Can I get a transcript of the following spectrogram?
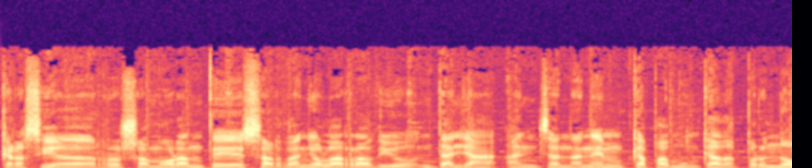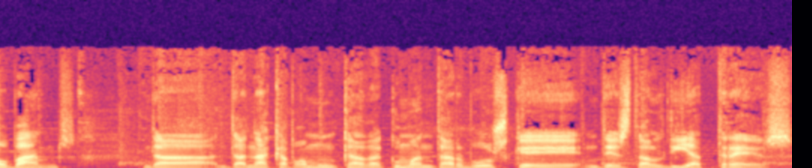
Gràcies, Rosa Morante, Cerdanyola Ràdio. D'allà ens n'anem cap a Montcada, però no abans d'anar cap a Montcada, comentar-vos que des del dia 3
